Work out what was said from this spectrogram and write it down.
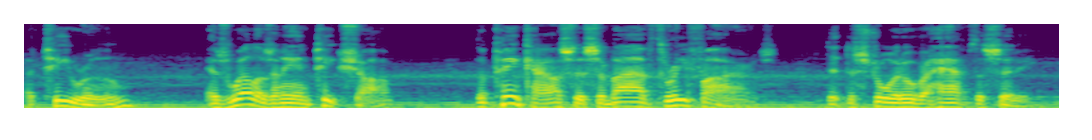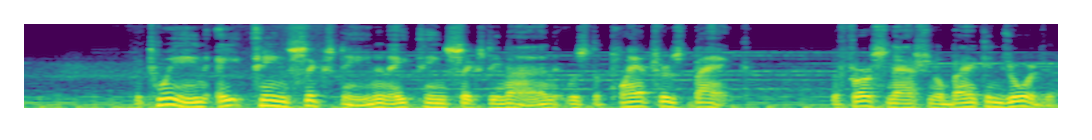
a tea room, as well as an antique shop, the Pink House has survived three fires that destroyed over half the city. Between 1816 and 1869, it was the Planters Bank, the first national bank in Georgia.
